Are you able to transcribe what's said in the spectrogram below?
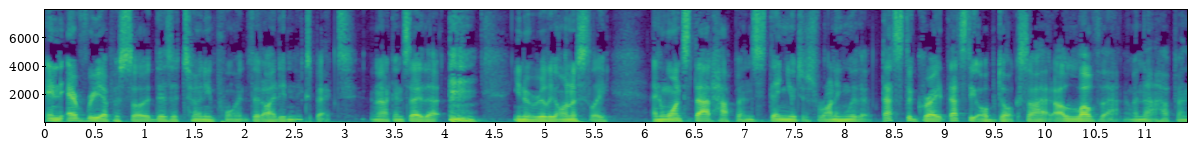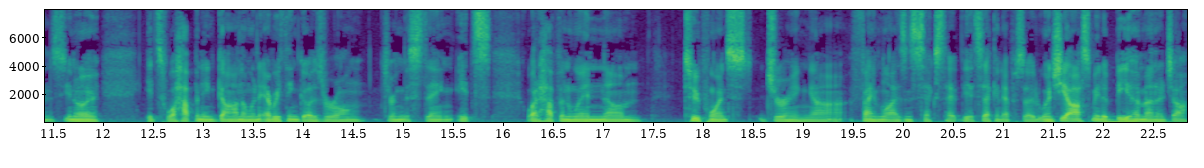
In every episode, there's a turning point that I didn't expect, and I can say that, you know, really honestly. And once that happens, then you're just running with it. That's the great. That's the obdoc side. I love that when that happens. You know, it's what happened in Ghana when everything goes wrong during this thing. It's what happened when um, two points during uh, Fame Lies and Sex Tape, the second episode, when she asked me to be her manager,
